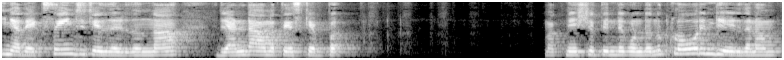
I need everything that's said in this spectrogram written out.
ഇനി അത് എക്സ്ചേഞ്ച് ചെയ്ത് എഴുതുന്ന രണ്ടാമത്തെ സ്റ്റെപ്പ് മഗ്നീഷ്യത്തിന്റെ കൊണ്ടുവന്ന് ക്ലോറിന്റെ എഴുതണം.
